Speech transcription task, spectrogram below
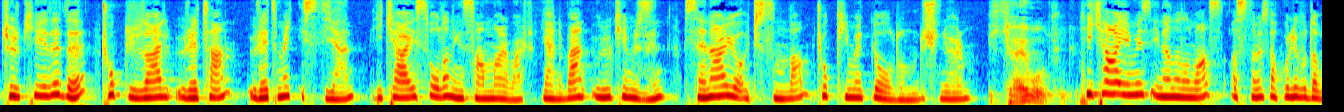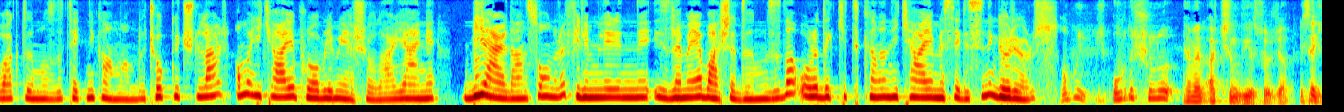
Türkiye'de de çok güzel üreten üretmek isteyen, hikayesi olan insanlar var. Yani ben ülkemizin senaryo açısından çok kıymetli olduğunu düşünüyorum. Hikaye bol çünkü. Hikayemiz inanılmaz. Aslında mesela Hollywood'a baktığımızda teknik anlamda çok güçlüler ama hikaye problemi yaşıyorlar. Yani bir yerden sonra filmlerini izlemeye başladığımızda oradaki tıkanan hikaye meselesini görüyoruz. Ama orada şunu hemen açın diye soracağım. Mesela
